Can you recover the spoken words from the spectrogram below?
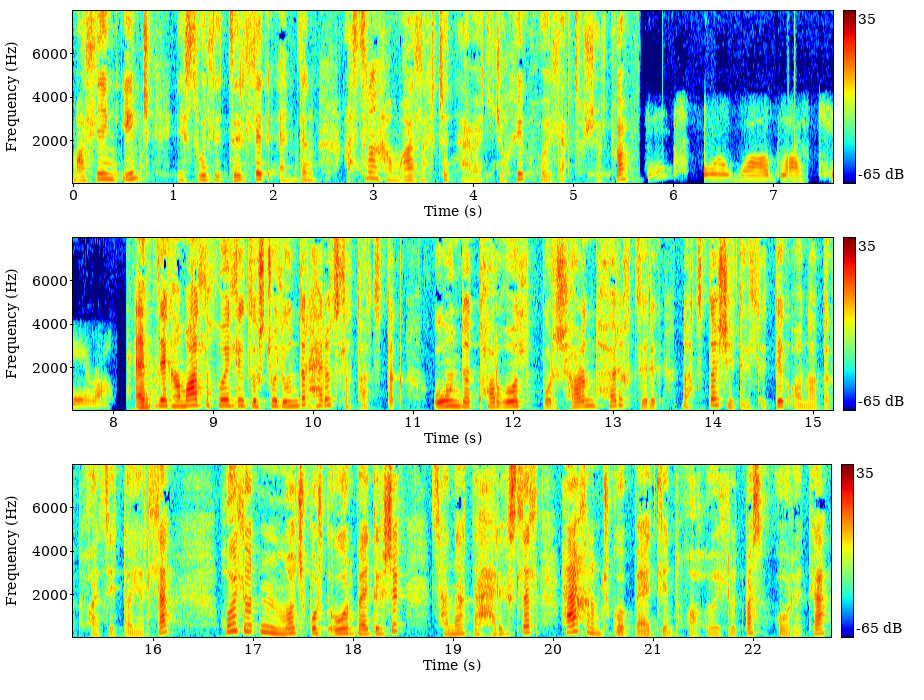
малын эмч эсвэл зэрлэг амьтан асран хамгаалагчид аваачж өгөхийг хуулиар зөвшөөрдөг. Амьтныг хамгаалах хуулийг зөрчвөл өндөр хариуцлага тооцдог. Үүнд торгуул, бүр шоронд хорих зэрэг ноцтой шийтгэлүүдийг оноодог тухай зэто ярьлаа. Хуулиуд нь мууч бүрт өөр байдаг шиг санаатай харгислал хайхрамжгүй байдлын тухай хуулиуд бас өөр байдаг.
